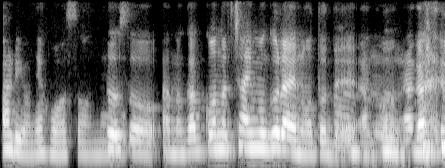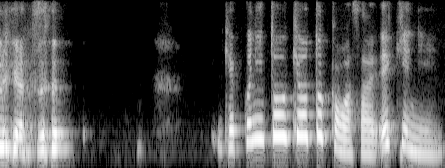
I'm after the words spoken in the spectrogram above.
あるよね放送ね。そうそう、あの学校のチャイムぐらいの音で、うんあのうん流れるやつ。逆に東京とかはさ駅に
